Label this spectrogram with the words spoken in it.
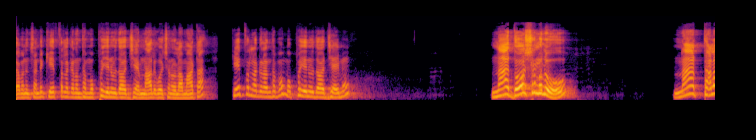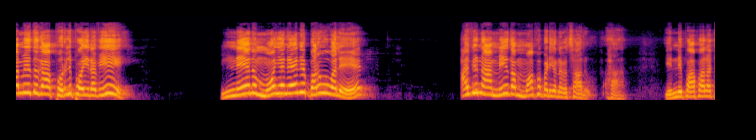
గమనించండి కీర్తన గ్రంథం ముప్పై ఎనిమిదో అధ్యాయం నాలుగో వచనంలో మాట. కీర్తన గ్రంథము ముప్పై ఎనిమిదో అధ్యాయము. నా దోషములు నా తల మీదుగా పొర్లిపోయినవి నేను మోయలేని బరువు వలె అవి నా మీద మోపబడి ఉన్నవి చాలు. ఆహా, ఎన్ని పాపాలట.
